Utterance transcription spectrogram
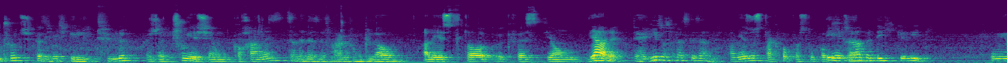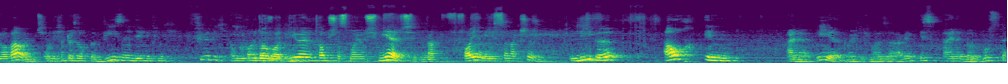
uczuć, dass ich mich geliebt fühle, że czuję się kochany, sondern das ist eine Frage vom Glauben. Ale jest to kwestią wiary. Der Herr Jesus hat das gesagt. Pan Jezus tak po prostu Ich powiedział. habe dich geliebt. Umiłowałem Cię. Und ich habe das auch bewiesen, indem ich mich für dich am I Kreuz udowodniłem to przez moją śmierć na, w Twoje miejsce na krzyżu. Liebe, auch in einer Ehe, möchte ich mal sagen, ist eine bewusste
